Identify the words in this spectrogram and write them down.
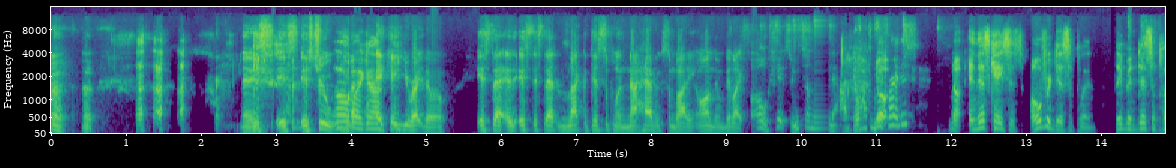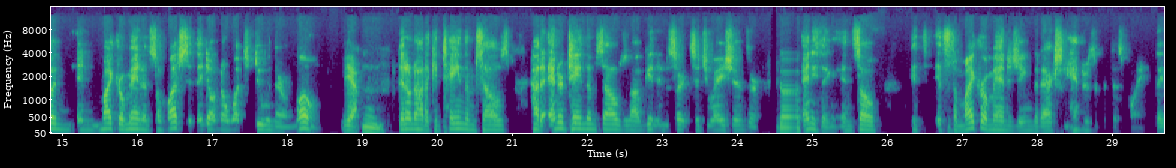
and it's it's it's true. Oh But, my God. AK, you're right though. It's that it's it's that lack of discipline, not having somebody on them. They're like, oh shit. So you tell me that I don't have to be No. a of this? No, in this case, it's over discipline. They've been disciplined and micromanaged so much that they don't know what to do when they're alone. Yeah. Mm. They don't know how to contain themselves, how to entertain themselves without getting into certain situations or No, anything. And so it's it's the micromanaging that actually hinders them at this point. They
